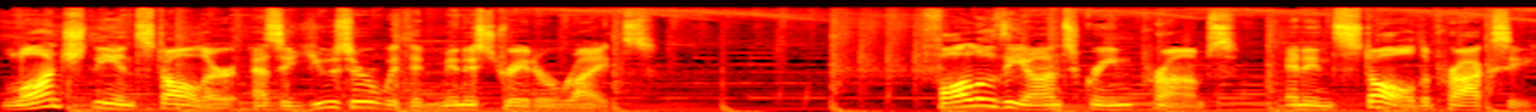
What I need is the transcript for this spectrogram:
launch the installer as a user with administrator rights. Follow the on-screen prompts and install the proxy.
